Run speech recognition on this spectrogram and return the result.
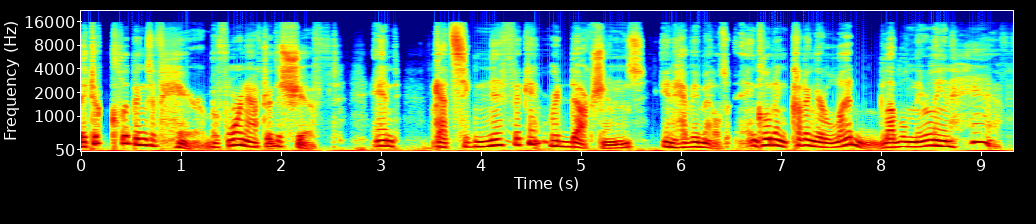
They took clippings of hair before and after the shift, and got significant reductions in heavy metals, including cutting their lead level nearly in half.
